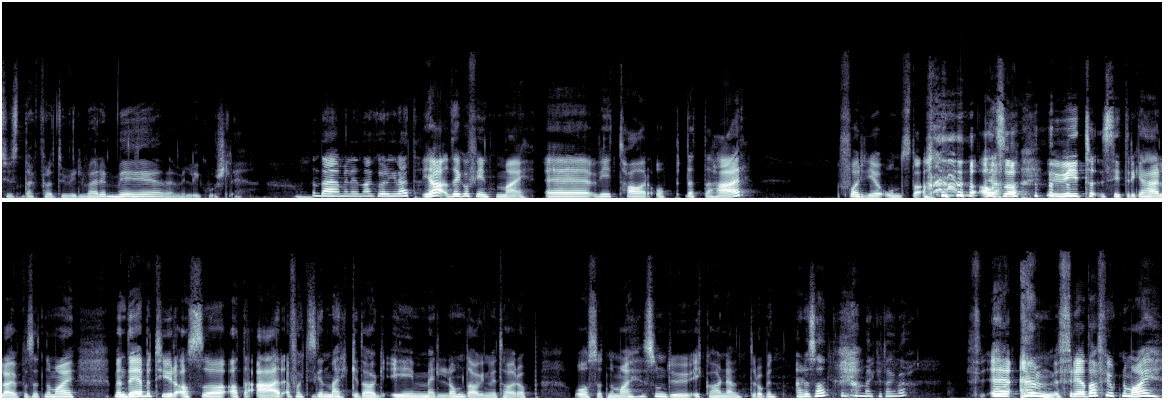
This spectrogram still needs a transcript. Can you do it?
Tusen takk for at du vil være med. Det er veldig koselig. Men deg, Melina, går det greit? Ja, det går fint med meg. Eh, vi tar opp dette her forrige onsdag. altså, vi t sitter ikke her live på 17. mai, men det betyr altså at det er faktisk en merkedag imellom dagen vi tar opp og 17. mai, som du ikke har nevnt, Robin. Er det sant? Hvilken merkedag da? Eh, fredag 14. mai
